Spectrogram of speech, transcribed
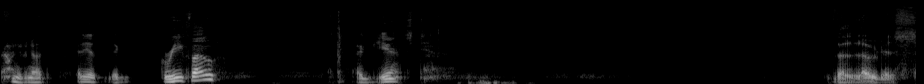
I don't even know what that is. The Grifo against the Lotus.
